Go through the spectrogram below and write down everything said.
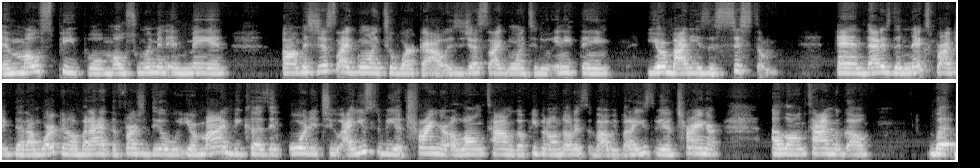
And most people, most women and men, um, it's just like going to work out, it's just like going to do anything. Your body is a system. And that is the next project that I'm working on. But I had to first deal with your mind because, in order to, I used to be a trainer a long time ago. People don't know this about me, but I used to be a trainer a long time ago. But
